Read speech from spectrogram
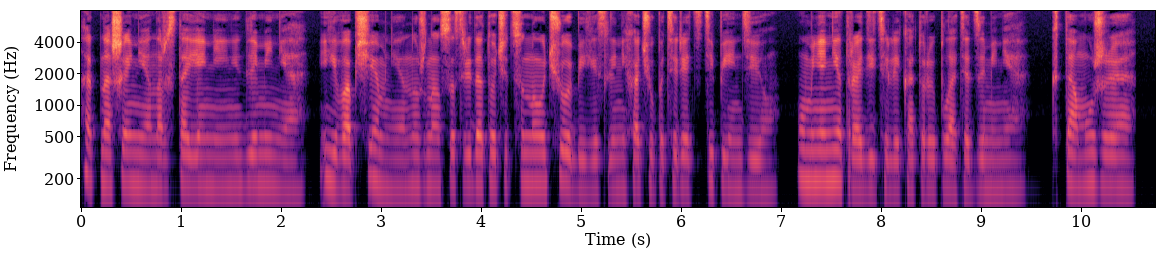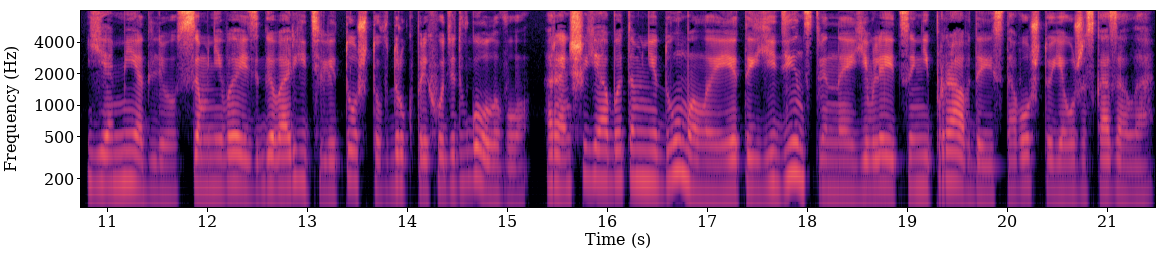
Отношения на расстоянии не для меня. И вообще мне нужно сосредоточиться на учебе, если не хочу потерять стипендию. У меня нет родителей, которые платят за меня. К тому же я медлю, сомневаясь, говорить ли то, что вдруг приходит в голову. Раньше я об этом не думала, и это единственное является неправдой из того, что я уже сказала.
